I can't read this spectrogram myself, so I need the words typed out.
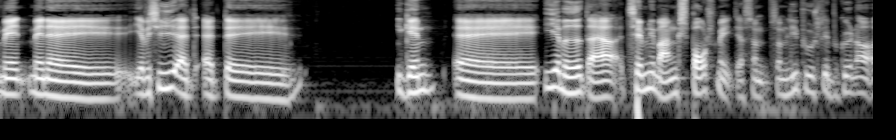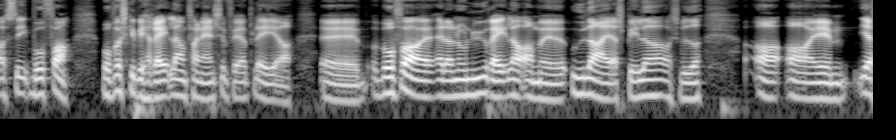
men men øh, jeg vil sige, at, at øh, igen, øh, i og med, at der er temmelig mange sportsmedier, som, som lige pludselig begynder at se, hvorfor, hvorfor skal vi have regler om financial fair play, og øh, hvorfor er der nogle nye regler om øh, udleje af spillere osv., og, og øh, jeg,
